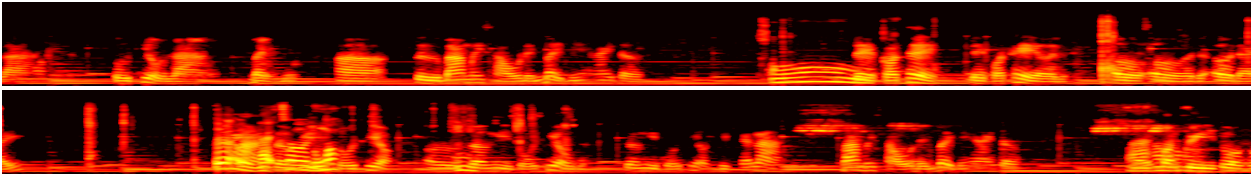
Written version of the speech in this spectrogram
là tối thiểu là 70 à, từ 36 đến 72 giờ Ồ. để có thể để có thể ở ở ở ở đấy tức là ở lại chơi đúng không? tối thiểu ừ, Ừ. giờ nghỉ tối thiểu giờ nghỉ tối thiểu thì sẽ là 36 đến 72 giờ đấy còn tùy thuộc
